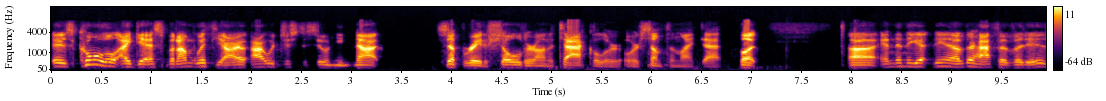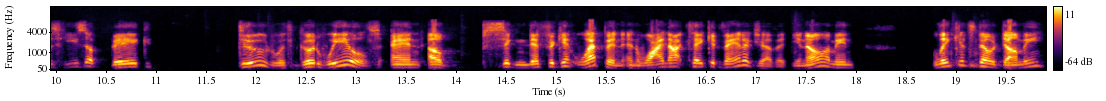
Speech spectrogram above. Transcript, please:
is cool, I guess. But I'm with you. I, I would just assume he'd not separate a shoulder on a tackle or or something like that. But uh, and then the the other half of it is he's a big dude with good wheels and a significant weapon and why not take advantage of it you know? I mean lincoln's no dummy.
